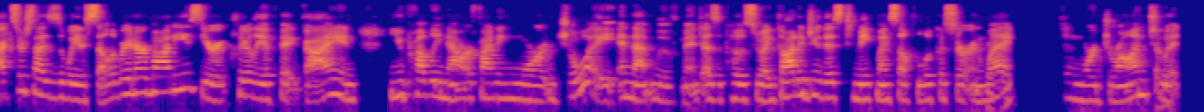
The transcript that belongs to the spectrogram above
Exercise is a way to celebrate our bodies. You're clearly a fit guy, and you probably now are finding more joy in that movement as opposed to I got to do this to make myself look a certain mm-hmm. way, and more drawn to it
